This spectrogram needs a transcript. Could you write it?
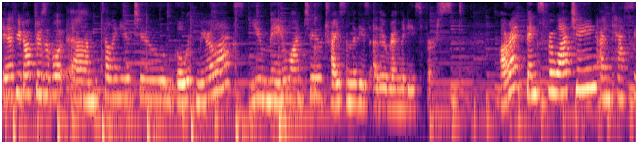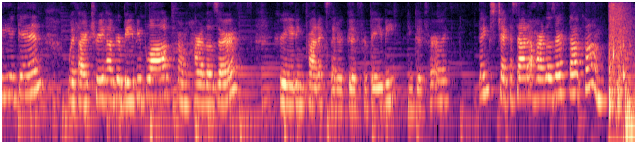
if your doctor's um, telling you to go with Miralax, you may want to try some of these other remedies first. All right, thanks for watching. I'm Cassie again with our Tree Hugger Baby blog from Harlow's Earth, creating products that are good for baby and good for earth. Thanks, check us out at harlowsearth.com.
